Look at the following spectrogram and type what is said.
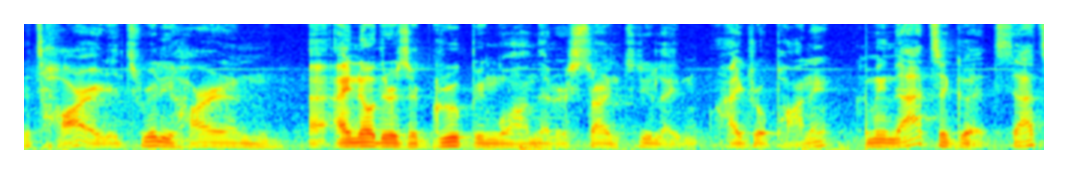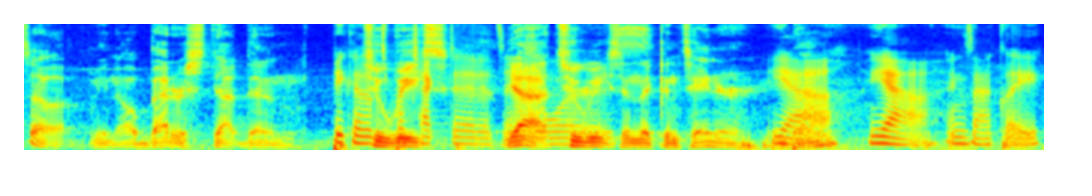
it's hard. It's really hard, and I I know there's a group in Guam that are starting to do like hydroponic. I mean, that's a good. That's a you know better step than Because two it's weeks. protected, it's yeah, two weeks in the container. Yeah, know? yeah, exactly.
